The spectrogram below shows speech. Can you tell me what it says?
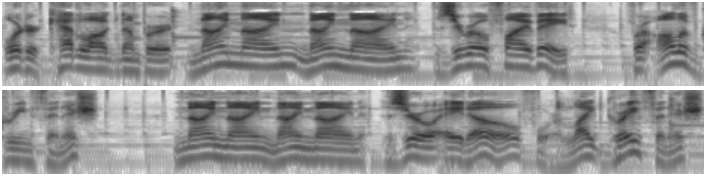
Order catalog number 9999058 for olive green finish, 9999080 for light gray finish,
